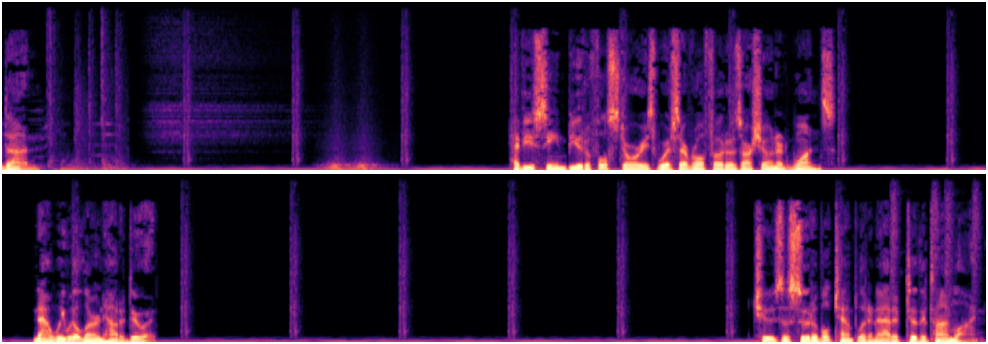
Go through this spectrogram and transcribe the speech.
Done. Have you seen beautiful stories where several photos are shown at once? Now we will learn how to do it. Choose a suitable template and add it to the timeline.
